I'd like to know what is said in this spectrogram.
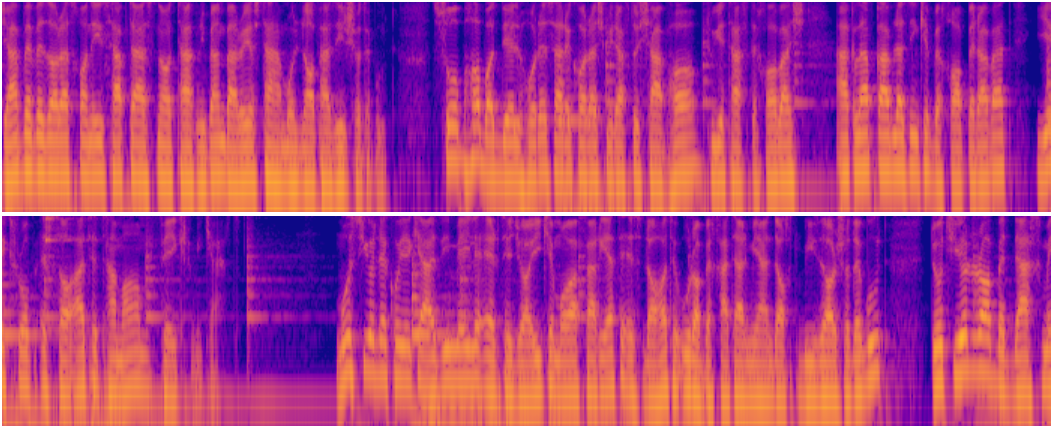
جو وزارتخانه ثبت اسناد تقریبا برایش تحمل ناپذیر شده بود. صبحها با دلهوره سر کارش می‌رفت و شبها توی تخت خوابش اغلب قبل از اینکه به خواب برود یک ربع ساعت تمام فکر می‌کرد. موسیو لکویه که از این میل ارتجایی که موفقیت اصلاحات او را به خطر میانداخت بیزار شده بود دوتیول را به دخمه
